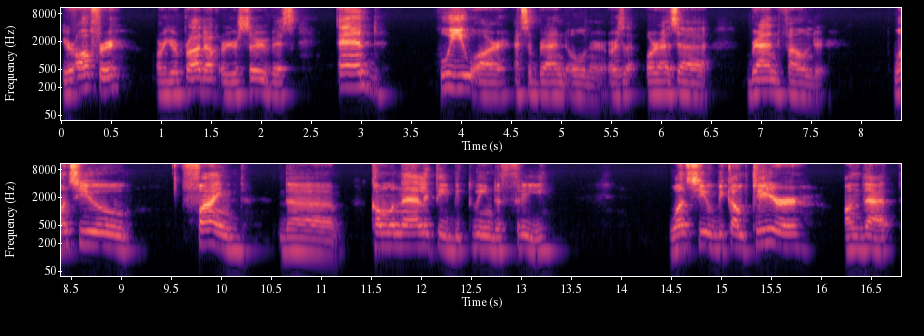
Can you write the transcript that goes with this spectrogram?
your offer or your product or your service, and who you are as a brand owner or as a, or as a brand founder. Once you find the commonality between the three, once you become clearer on that,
